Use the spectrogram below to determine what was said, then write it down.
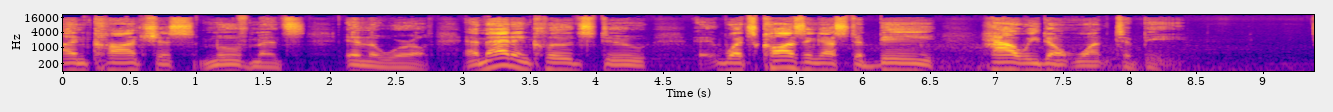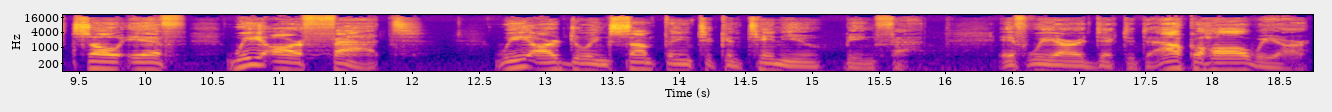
unconscious movements in the world. And that includes to what's causing us to be how we don't want to be. So if we are fat, we are doing something to continue being fat. If we are addicted to alcohol, we are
